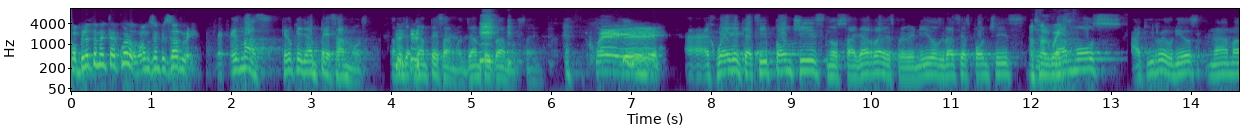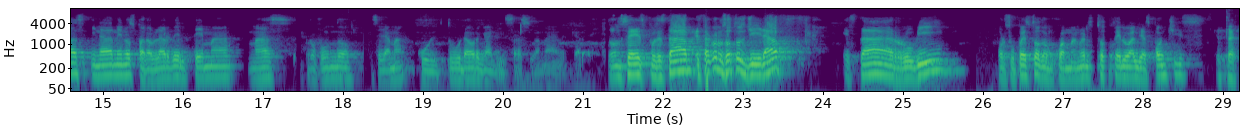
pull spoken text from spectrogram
Completamente de acuerdo, vamos a empezarle. Es más, creo que ya empezamos. ya, empezamos, ya empezamos. Eh. Juegue. Ah, juegue que así Ponchis nos agarra desprevenidos. Gracias, Ponchis. Estamos aquí reunidos nada más y nada menos para hablar del tema más profundo se llama cultura organizacional. Entonces, pues está, está con nosotros Giraf, está Rubí, por supuesto, don Juan Manuel Sotelo alias Ponchis. ¿Qué tal?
